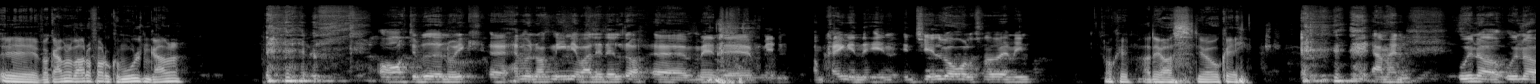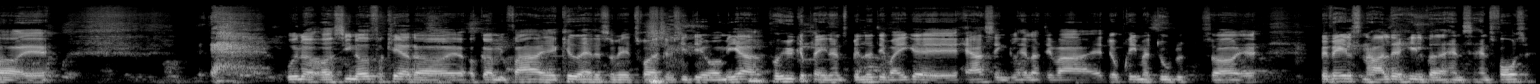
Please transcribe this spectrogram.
Øh, hvor gammel var du, før du kom ud den gamle? Åh, oh, det ved jeg nu ikke. Uh, han vil nok mene, jeg var lidt ældre, uh, men, uh, men omkring en, en, en 11 år eller sådan noget, jeg mener. Okay, og det er også det er okay. Jamen, uden at, uden at, uh, uden at, at sige noget forkert og, og gøre min far uh, ked af det, så vil, tror jeg, at jeg vil sige, at det var mere på hyggeplan, han spillede. Det var ikke uh, herresingle heller, det var, uh, det var primært dubbel. Så uh, bevægelsen har aldrig helt været hans, hans force.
